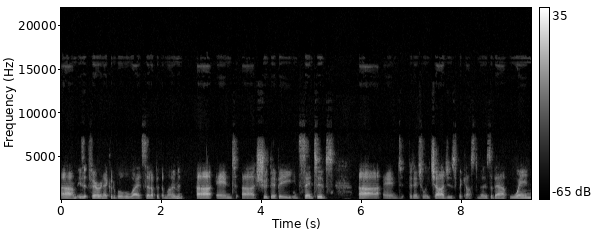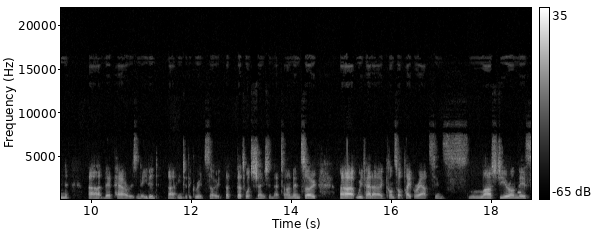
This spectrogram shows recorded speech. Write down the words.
Um, is it fair and equitable the way it's set up at the moment? Uh, and should there be incentives and potentially charges for customers about when uh, their power is needed into the grid so that, that's what's changed in that time and so uh, we've had a consult paper out since last year on this,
